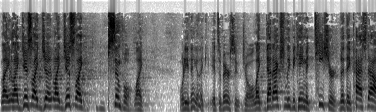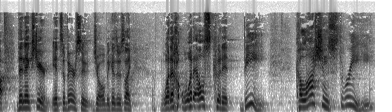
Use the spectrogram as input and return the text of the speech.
Like like just like like just like simple like. What do you think? Like, it's a bear suit, Joel. Like, that actually became a t shirt that they passed out the next year. It's a bear suit, Joel, because it was like, what, what else could it be? Colossians 3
